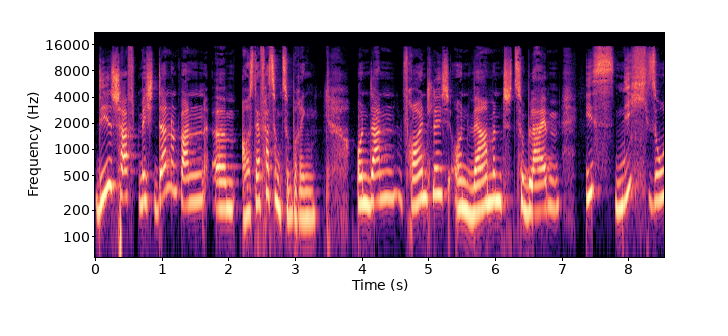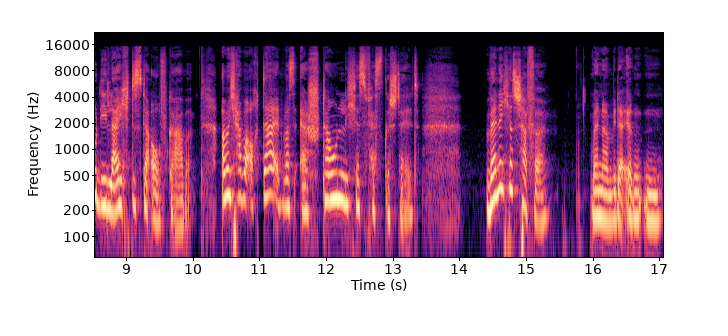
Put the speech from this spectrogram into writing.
die es schafft, mich dann und wann ähm, aus der Fassung zu bringen. Und dann freundlich und wärmend zu bleiben, ist nicht so die leichteste Aufgabe. Aber ich habe auch da etwas Erstaunliches festgestellt. Wenn ich es schaffe, wenn er wieder irgendein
